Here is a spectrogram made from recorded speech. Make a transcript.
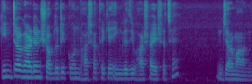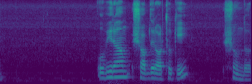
কিন্টার গার্ডেন শব্দটি কোন ভাষা থেকে ইংরেজি ভাষায় এসেছে? জার্মান। অভিরাম শব্দের অর্থ কি? সুন্দর।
